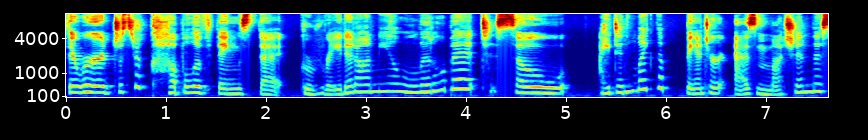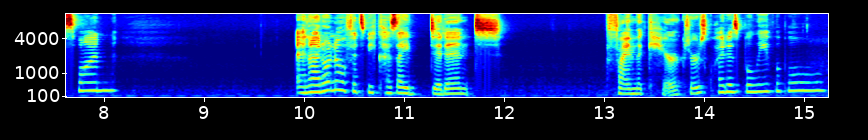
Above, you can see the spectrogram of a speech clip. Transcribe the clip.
There were just a couple of things that grated on me a little bit. So I didn't like the banter as much in this one. And I don't know if it's because I didn't find the characters quite as believable.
